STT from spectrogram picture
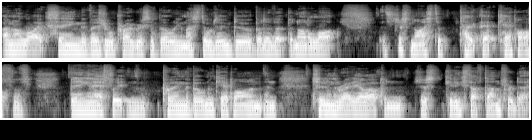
And I like seeing the visual progress of building, and I still do do a bit of it, but not a lot. It's just nice to take that cap off of being an athlete and putting the building cap on and, and turning the radio up and just getting stuff done for a day.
